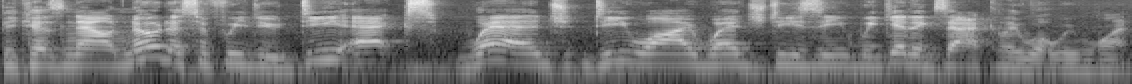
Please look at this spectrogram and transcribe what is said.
Because now notice if we do dx wedge dy wedge dz, we get exactly what we want.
